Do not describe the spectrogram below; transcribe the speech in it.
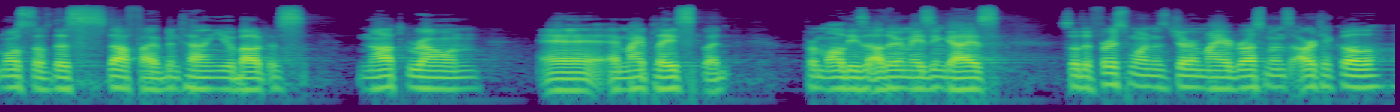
Most of this stuff I've been telling you about is not grown uh, at my place, but from all these other amazing guys. So the first one is Jeremiah Grossman's article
